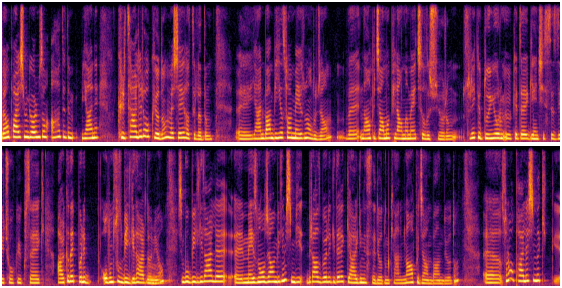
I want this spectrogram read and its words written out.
Ben o paylaşımı gördüğüm zaman aa dedim yani kriterleri okuyordum ve şeyi hatırladım. Ee, yani ben bir yıl sonra mezun olacağım ve ne yapacağımı planlamaya çalışıyorum. Sürekli duyuyorum ülkede genç işsizliği çok yüksek. Arkada hep böyle olumsuz bilgiler dönüyor. Şimdi bu bilgilerle e, mezun olacağımı bildiğim için bir, biraz böyle giderek gergin hissediyordum kendimi. Ne yapacağım ben diyordum. Ee, sonra o paylaşımdaki e,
